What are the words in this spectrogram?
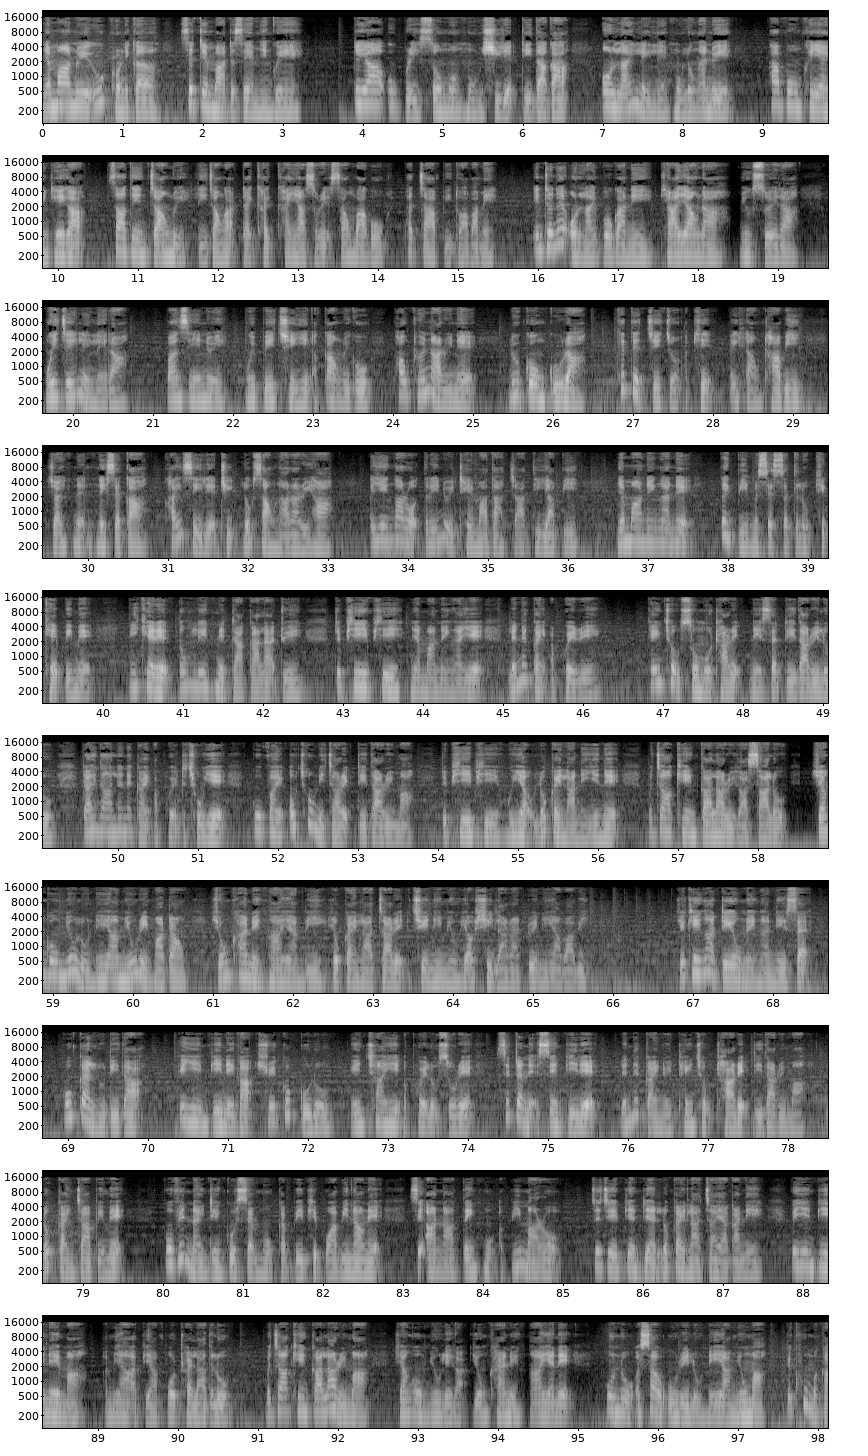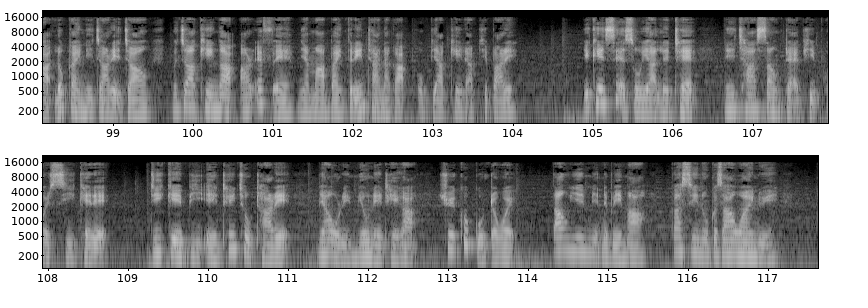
မြန်မာနွေဦးခရိုနီကယ်စက်တင်ဘာ10မြင်ကွင်းတရားဥပဒေစိုးမိုးမှုမရှိတဲ့ဒေတာကအွန်လိုင်းလိမ်လည်မှုလုပ်ငန်းတွေဖာပွန်ခရိုင်ထဲကစာတင်ကျောင်းတွေလေကျောင်းကတိုက်ခိုက်ခံရဆိုတဲ့စောင်းပါကိုဖတ်ကြားပေးသွားပါမယ်။အင်တာနက်အွန်လိုင်းပေါ်ကနေဖျားယောင်းတာမြူဆွဲတာငွေကြေးလိမ်လည်တာပန်းစင်းတွေငွေပေးချေရေးအကောင့်တွေကိုဖောက်ထွင်းတာတွေနဲ့လူကုန်ကူးတာခက်တဲ့ကြေးကျွန်အဖြစ်ပိတ်လောင်ထားပြီး ရိုက်နှက်နှိပ်စက်ကားခိုင်းစေတဲ့အထိလှုပ်ဆောင်လာတာတွေဟာအရင်ကတော့သတင်းတွေထဲမှာသာကြားသိရပြီးမြန်မာနိုင်ငံနဲ့တိတ်ပြီးမဆက်ဆက်တလို့ဖြစ်ခဲ့ပေမဲ့ပြီးခဲ့တဲ့3-4နှစ်တာကာလအတွင်းတဖြည်းဖြည်းမြန်မာနိုင်ငံရဲ့လက်နက်ကင်အဖွဲ့တွေထိန်းချုပ်စိုးမိုးထားတဲ့နေဆက်ဒေသတွေလိုတိုင်းသားလက်နက်ကင်အဖွဲ့တချို့ရဲ့ကိုပိုင်အုပ်ချုပ်နေကြတဲ့ဒေသတွေမှာတဖြည်းဖြည်းဝင်ရောက်လုတ်ကင်လာနေရင်းနဲ့မကြခင်ကာလတွေကစလို့ ရန်ကုန်မြို့လိုနေရာမျိုးတွေမှာတောင်ရုံခန်းတွေငှားရမ်းပြီးလုတ်ကင်လာကြတဲ့အခြေအနေမျိုးရောက်ရှိလာတာတွေ့နေရပါပြီ။ရခင်ကတရုတ်နိုင်ငံနေဆက်ကိုကန့်လူဒေသကရင်ပြည်နယ်ကရွှေကုတ်ကိုလိုငင်းချိုင်းရေးအဖွဲ့လို့ဆိုတဲ့စစ်တပ်နဲ့အဆင်ပြေတဲ့လက်နက်ကင်တွေထိန်းချုပ်ထားတဲ့ဒေသတွေမှာလုတ်ကင်ကြပေမဲ့ COVID-19 ကိုဆက်မှုကပ်ပေးဖြစ်ပွားပြီးနောက်နဲ့စစ်အာဏာသိမ်းမှုအပြီးမှာတော့ ကြည်ကြည်ပြန့်ပြန့်လုတ်ကင်လာကြရကနေကရင်ပြည်နယ်မှာအများအပြားပေါ်ထွက်လာသလိုမကြခင်ကာလတွေမှာရန်ကုန်မြို့လေကရုံခန်းတွေငှားရမ်းတဲ့ကွန်ဒိုအဆောက်အဦတွေလိုနေရာမျိုးမှာတခုမကလောက်ကင်နေကြတဲ့အကြောင်းမကြခင်က RFA မြန်မာပိုင်းသတင်းဌာနကဖော်ပြခဲ့တာဖြစ်ပါတယ်။ရခိုင်စစ်အစိုးရလက်ထက်နေချားဆောင်တက်အဖြစ်ဖွဲ့စည်းခဲ့တဲ့ DKBA ထိန်းချုပ်ထားတဲ့မြဝတီမြို့နယ်ထဲကရွှေကုတ်ကိုတဝက် တောင်းရင်မြင့်နဘေးမှာကာစီနိုကစားဝိုင်းတွင်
